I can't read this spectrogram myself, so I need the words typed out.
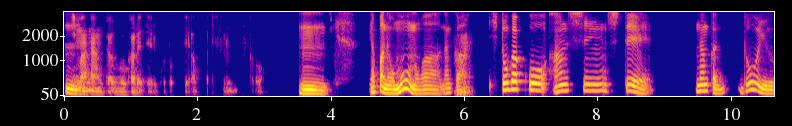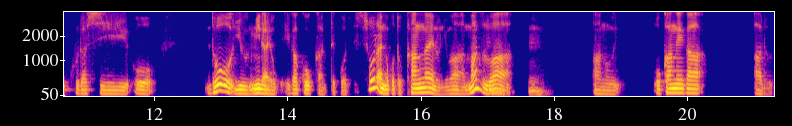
今うんなんか動かれてることってあったりするんですか？うん。やっぱね、思うのは、なんはか、人がこう、安心して、なんか、どういう暮らしを、どういう未来を描こうかって、こう、将来のことを考えるには、まずは、うん。あの、お金があるっ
